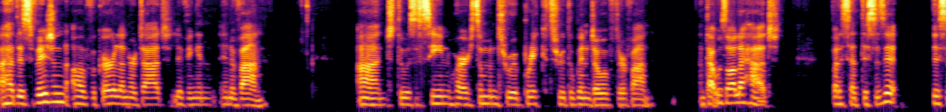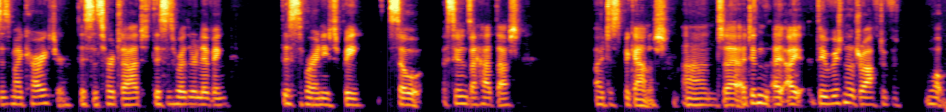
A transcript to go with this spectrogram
I had this vision of a girl and her dad living in in a van, and there was a scene where someone threw a brick through the window of their van, and that was all I had. But I said, this is it. This is my character. This is her dad. This is where they're living. This is where I need to be. So as soon as I had that, I just began it, and uh, I didn't. I, I the original draft of what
